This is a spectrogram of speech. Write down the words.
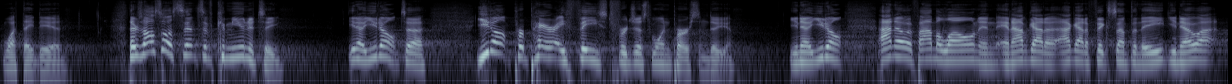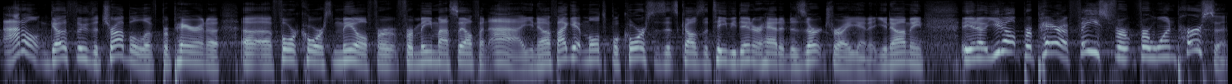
what they did. There's also a sense of community. You know, you don't, uh, you don't prepare a feast for just one person, do you? You know, you don't, I know if I'm alone and, and I've got to, I got to fix something to eat, you know, I, I don't go through the trouble of preparing a, a four course meal for, for me, myself, and I. You know, if I get multiple courses, it's because the TV dinner had a dessert tray in it. You know, I mean, you know, you don't prepare a feast for, for one person.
